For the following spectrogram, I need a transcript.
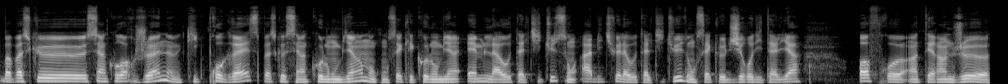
Bah Parce que c'est un coureur jeune qui progresse, parce que c'est un Colombien. Donc on sait que les Colombiens aiment la haute altitude, sont habitués à la haute altitude. On sait que le Giro d'Italia offre un terrain de jeu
